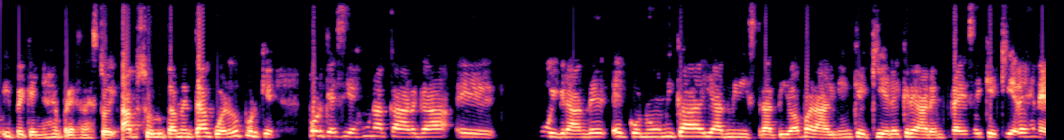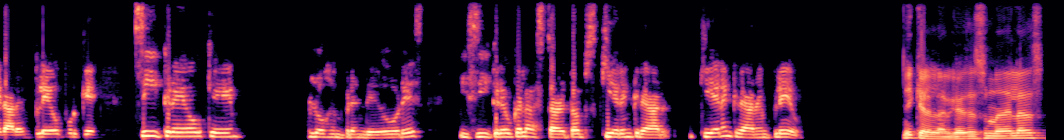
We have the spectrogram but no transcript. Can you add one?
y pequeñas empresas. Estoy absolutamente de acuerdo porque, porque sí es una carga eh, muy grande económica y administrativa para alguien que quiere crear empresa y que quiere generar empleo, porque sí creo que los emprendedores y sí creo que las startups quieren crear, quieren crear empleo y que a la larga esa es una de las,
